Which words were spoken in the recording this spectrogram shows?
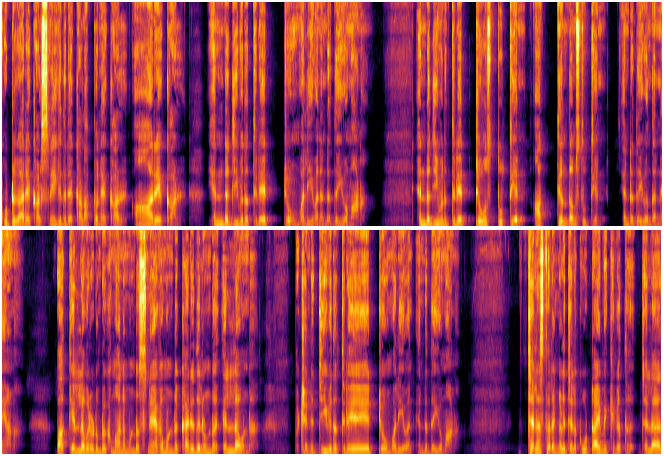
കൂട്ടുകാരേക്കാൾ സ്നേഹിതരേക്കാൾ അപ്പനേക്കാൾ ആരേക്കാൾ എന്റെ ജീവിതത്തിൽ ഏറ്റവും വലിയവൻ എന്റെ ദൈവമാണ്. എന്റെ ജീവിതത്തിൽ ഏറ്റവും സ്തുത്യൻ അത്യന്തം സ്തുത്യൻ എന്റെ ദൈവം തന്നെയാണ്. ബാക്കി എല്ലാവരോടും ബഹുമാനമുണ്ട് സ്നേഹമുണ്ട് കരുതലുണ്ട് എല്ലാം ഉണ്ട്. പക്ഷെ എന്റെ ജീവിതത്തിൽ ഏറ്റവും വലിയവൻ എന്റെ ദൈവമാണ്. ചില സ്ഥലങ്ങളിൽ ചില കൂട്ടായ്മയ്ക്കകത്ത് ചില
